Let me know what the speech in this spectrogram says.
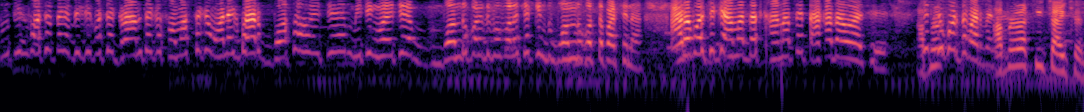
দু তিন বছর থেকে বিক্রি করছে। থেকে সমাজ থেকে অনেকবার বসা হয়েছে মিটিং হয়েছে বন্ধ করে দিব বলেছে কিন্তু বন্ধ করতে পারছে না। আরও বলছে কি আমাদের থানাতে টাকা দেওয়া আছে। কিছু করতে পারবে না। আপনারা কি চাইছেন?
